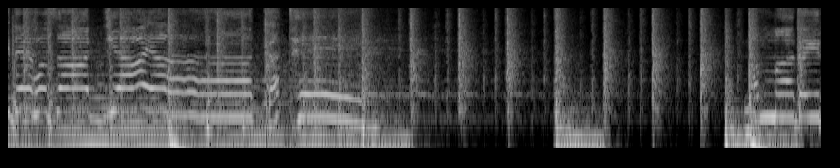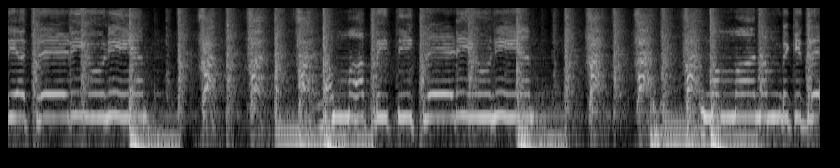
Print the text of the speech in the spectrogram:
ಇದೆ ಹೊಸ ಅಧ್ಯಾಯ ಕಥೆ. ನಮ್ಮ ಧೈರ್ಯಕ್ಕೆ ಪ್ರೀತಿ ಕ್ಲೇಡಿ ಯೂನಿಯನ್ ನಮ್ಮ ನಂಬಿಕಿದ್ರೆ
